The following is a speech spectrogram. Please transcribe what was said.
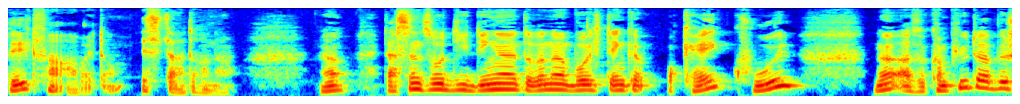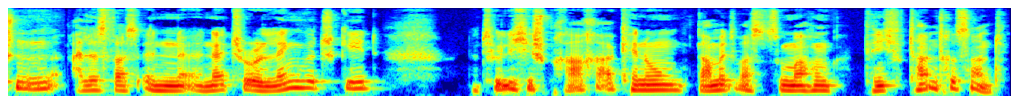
Bildverarbeitung ist da drinne. Ne? Das sind so die Dinge drinne, wo ich denke, okay, cool. Ne? Also Computer Vision, alles was in Natural Language geht, natürliche Spracherkennung, damit was zu machen, finde ich total interessant.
